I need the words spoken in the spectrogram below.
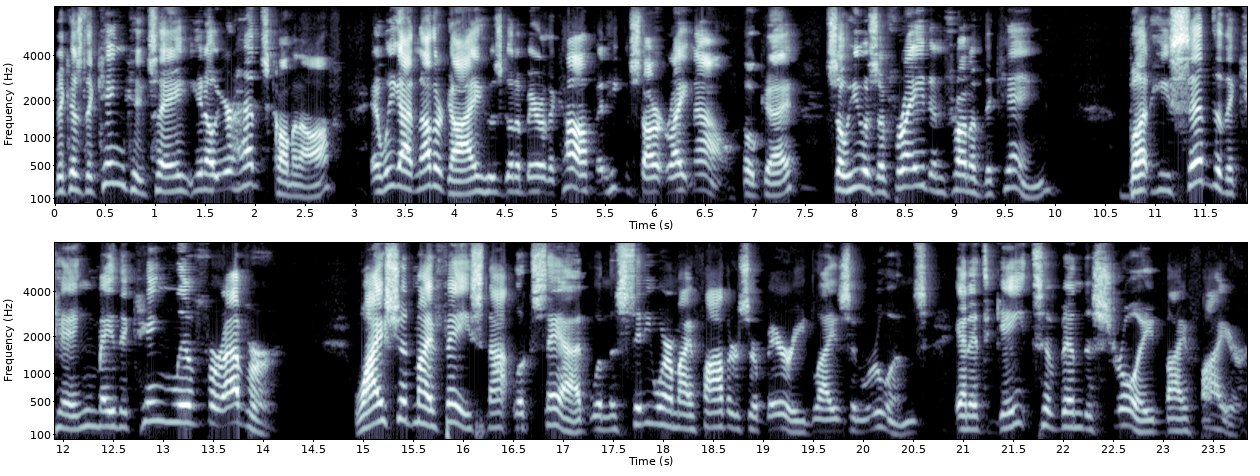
Because the king could say, you know, your head's coming off, and we got another guy who's going to bear the cup, and he can start right now. Okay? So he was afraid in front of the king. But he said to the king, May the king live forever. Why should my face not look sad when the city where my fathers are buried lies in ruins and its gates have been destroyed by fire?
